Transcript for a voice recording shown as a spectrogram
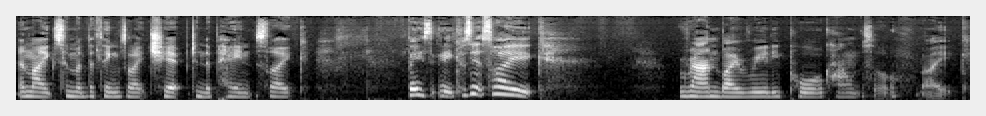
And like some of the things are like chipped and the paints like basically because it's like ran by really poor council like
